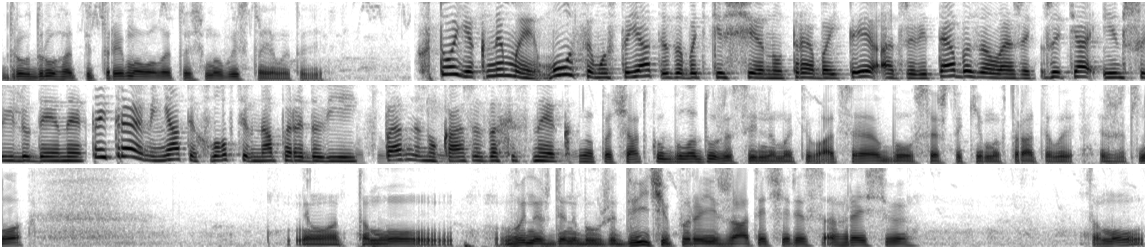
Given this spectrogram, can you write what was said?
друг друга підтримували, тобто ми вистояли тоді. Хто як не ми мусимо стояти за батьківщину? Треба йти, адже від тебе залежить життя іншої людини. Та й треба міняти хлопців на передовій, впевнено каже захисник. На початку була дуже сильна мотивація, бо все ж таки ми втратили житло. От, тому винуждений був вже двічі переїжджати через агресію. Тому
